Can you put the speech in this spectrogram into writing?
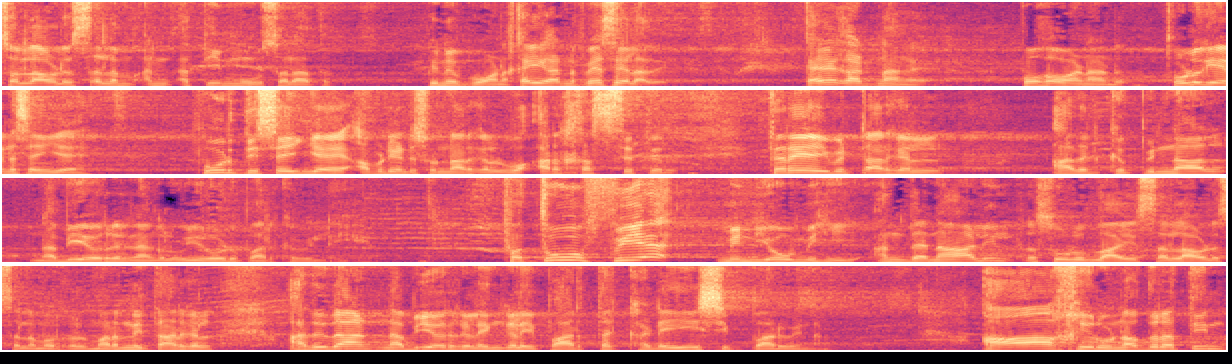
ஸல்லல்லாஹு அலி வல்லம் அன் அதிமு சலாத்து பின்னு போவான கை காட்டின பேசலாது கையை காட்டினாங்க. போக வேணாண்டு. தொழுகை என்ன செய்யுங்க? பூர்த்தி செய்யுங்க அப்படின்னு சொன்னார்கள். அர்ஹஸ் திரையை விட்டார்கள். அதற்கு பின்னால் நபியவர்களை நாங்கள் உயிரோடு பார்க்கவில்லை. ஃபதூஃபிய மின் யோமிஹி. அந்த நாளில் ரசூலுல்லாஹி சல்லா அலைஹி அவர்கள் மரணித்தார்கள். அதுதான் நபி அவர்கள் எங்களை பார்த்த கடைசி பார்வைனா ஆஹிரு நதுரத்தின்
